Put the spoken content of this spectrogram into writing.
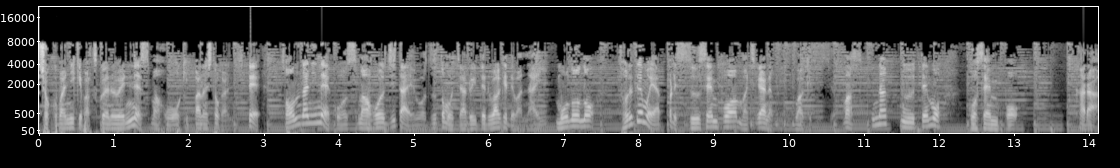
職場に行けば机の上にね、スマホを置きっぱなしとかにして、そんなにね、こうスマホ自体をずっと持ち歩いてるわけではないものの、それでもやっぱり数千歩は間違いなく行くわけですよ。まあ少なくても5000歩から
